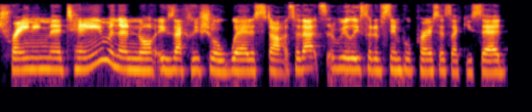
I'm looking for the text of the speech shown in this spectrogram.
training their team and they're not exactly sure where to start. So that's a really sort of simple process, like you said.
